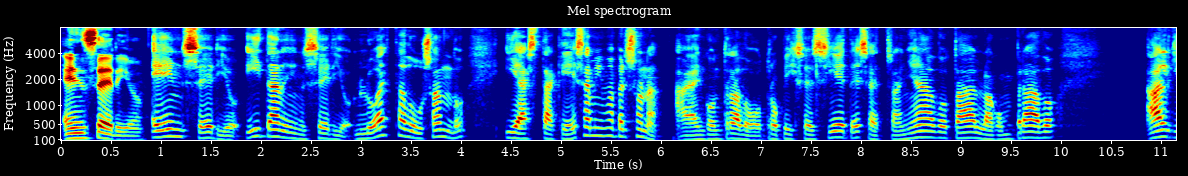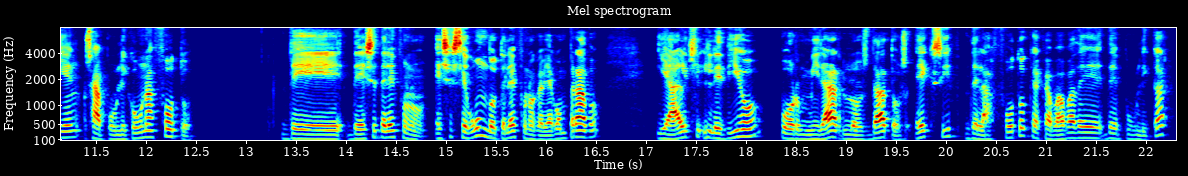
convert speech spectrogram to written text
¿En serio? En serio, y tan en serio. Lo ha estado usando y hasta que esa misma persona ha encontrado otro Pixel 7, se ha extrañado, tal, lo ha comprado, alguien, o sea, publicó una foto de, de ese teléfono, ese segundo teléfono que había comprado, y a alguien le dio por mirar los datos EXIF de la foto que acababa de, de publicar.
